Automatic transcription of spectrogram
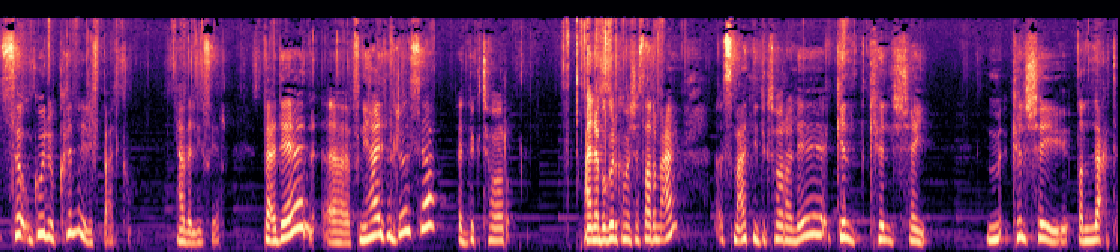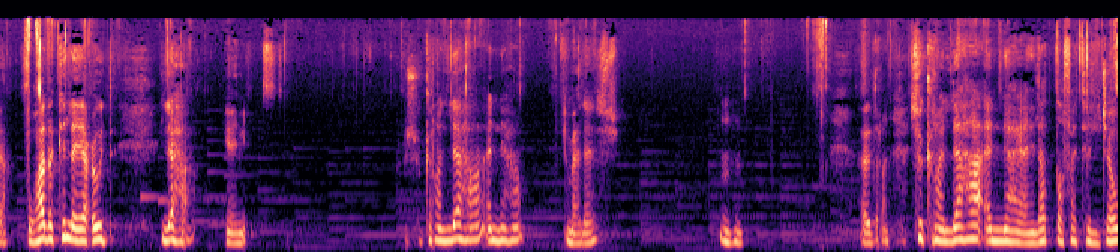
فقولوا كل اللي في بالكم. هذا اللي يصير. بعدين آه، في نهاية الجلسة الدكتور أنا بقول لكم إيش صار معي. سمعتني دكتورة ليه قلت كل شيء كل شيء طلعته وهذا كله يعود لها يعني شكرا لها أنها معلش. عذرا. شكرا لها أنها يعني لطفت الجو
